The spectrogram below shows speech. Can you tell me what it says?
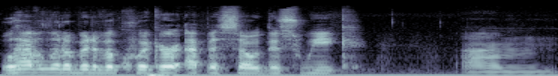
we'll have a little bit of a quicker episode this week. Um,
